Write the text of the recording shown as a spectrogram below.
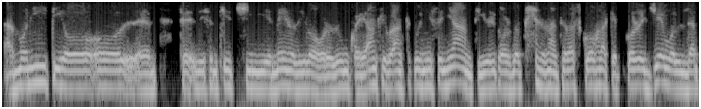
ammoniti o, o eh, di sentirci meno di loro. Dunque, anche, anche con gli insegnanti, io ricordo durante la scuola che correggevo il,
